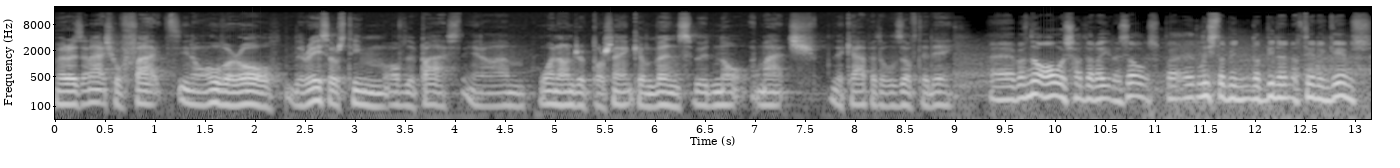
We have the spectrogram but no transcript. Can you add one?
Whereas in actual fact, you know, overall, the racers team of the past, you know, I'm 100% convinced would not match the capitals of today. Uh, we've not always had the right results, but at least they've been, they've been entertaining games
